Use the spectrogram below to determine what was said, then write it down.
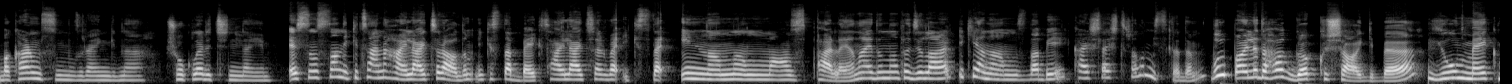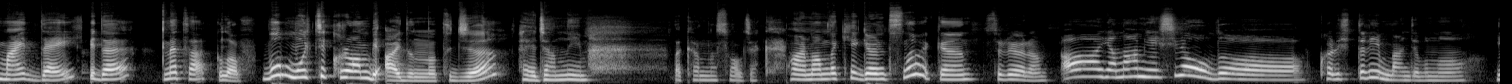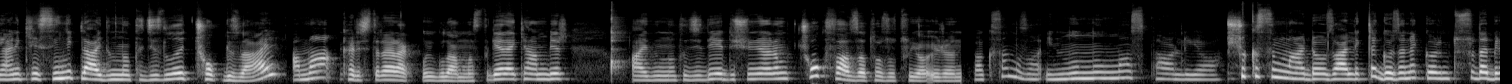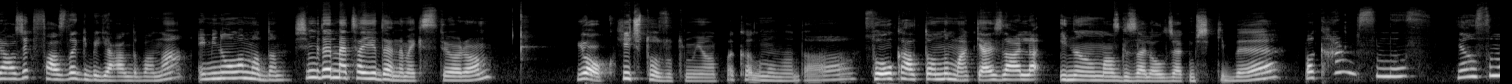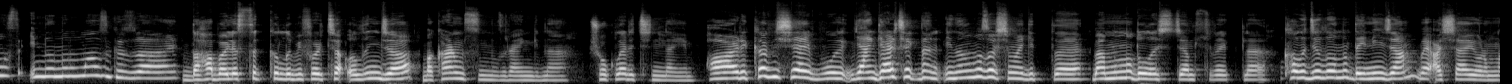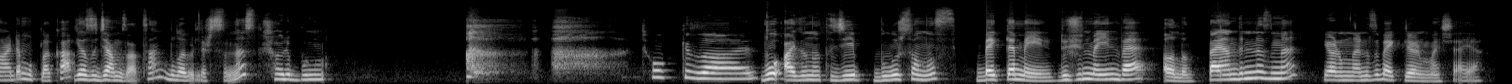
Bakar mısınız rengine? Şoklar içindeyim. Essence'dan iki tane highlighter aldım. İkisi de Baked Highlighter ve ikisi de inanılmaz parlayan aydınlatıcılar. İki yanağımızda bir karşılaştıralım istedim. Bu böyle daha gökkuşağı gibi. You Make My Day. Bir de Meta Glow. Bu multikrom bir aydınlatıcı. Heyecanlıyım. Bakalım nasıl olacak. Parmağımdaki görüntüsüne bakın. Sürüyorum. Aa yanağım yeşil oldu. Karıştırayım bence bunu. Yani kesinlikle aydınlatıcılığı çok güzel ama karıştırarak uygulanması gereken bir aydınlatıcı diye düşünüyorum. Çok fazla toz tutuyor ürün. Baksanıza inanılmaz parlıyor. Şu kısımlarda özellikle gözenek görüntüsü de birazcık fazla gibi geldi bana. Emin olamadım. Şimdi de metayı denemek istiyorum. Yok. Hiç toz tutmuyor. Bakalım ona da. Soğuk alt tonlu makyajlarla inanılmaz güzel olacakmış gibi. Bakar mısınız? Yansıması inanılmaz güzel. Daha böyle sık kıllı bir fırça alınca bakar mısınız rengine? Şoklar içindeyim. Harika bir şey bu. Yani gerçekten inanılmaz hoşuma gitti. Ben bununla dolaşacağım sürekli. Kalıcılığını deneyeceğim ve aşağı yorumlarda mutlaka yazacağım zaten. Bulabilirsiniz. Şöyle burnum Çok güzel. Bu aydınlatıcıyı bulursanız beklemeyin, düşünmeyin ve alın. Beğendiniz mi? Yorumlarınızı bekliyorum aşağıya.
